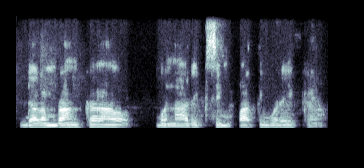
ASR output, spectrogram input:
dalam rangka menarik simpati mereka.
